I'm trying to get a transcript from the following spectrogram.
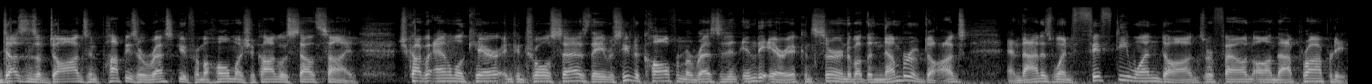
Dozens of dogs and puppies are rescued from a home on Chicago's south side. Chicago Animal Care and Control says they received a call from a resident in the area concerned about the number of dogs, and that is when 51 dogs were found on that property.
